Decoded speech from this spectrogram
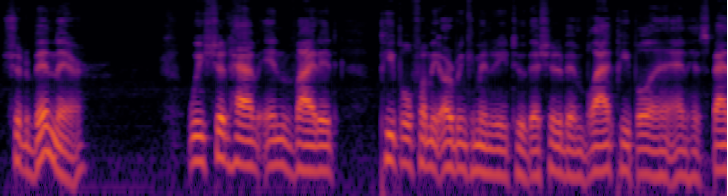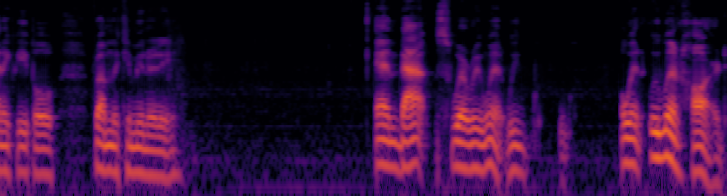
should have been there. We should have invited people from the urban community too. There should have been black people and, and Hispanic people from the community and that's where we went. We went we went hard,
